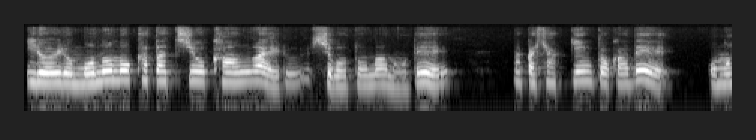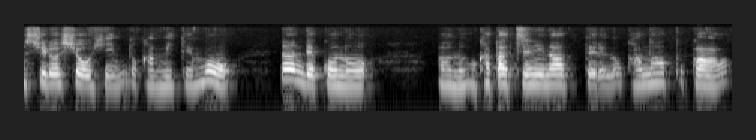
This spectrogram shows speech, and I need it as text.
いろいろものの形を考える仕事なのでなんか100均とかで面白商品とか見てもなんでこのあの形になってるのかなとか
